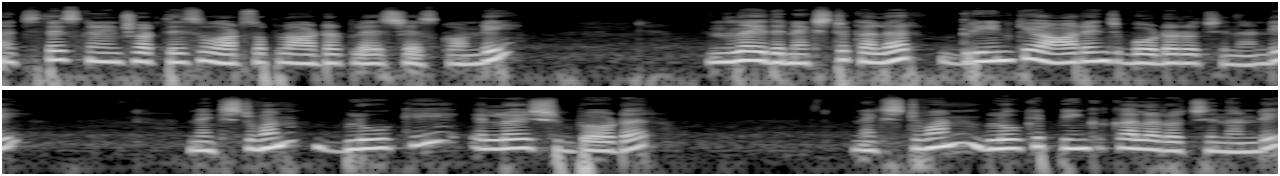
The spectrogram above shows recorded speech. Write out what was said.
నచ్చితే స్క్రీన్ షాట్ తీసి వాట్సాప్లో ఆర్డర్ ప్లేస్ చేసుకోండి. ఇందులో ఇది నెక్స్ట్ కలర్ గ్రీన్కి ఆరెంజ్ బోర్డర్ వచ్చిందండి. నెక్స్ట్ వన్ బ్లూకి ఎల్లోయిష్ బోర్డర్ నెక్స్ట్ వన్ బ్లూకి పింక్ కలర్ వచ్చిందండి.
